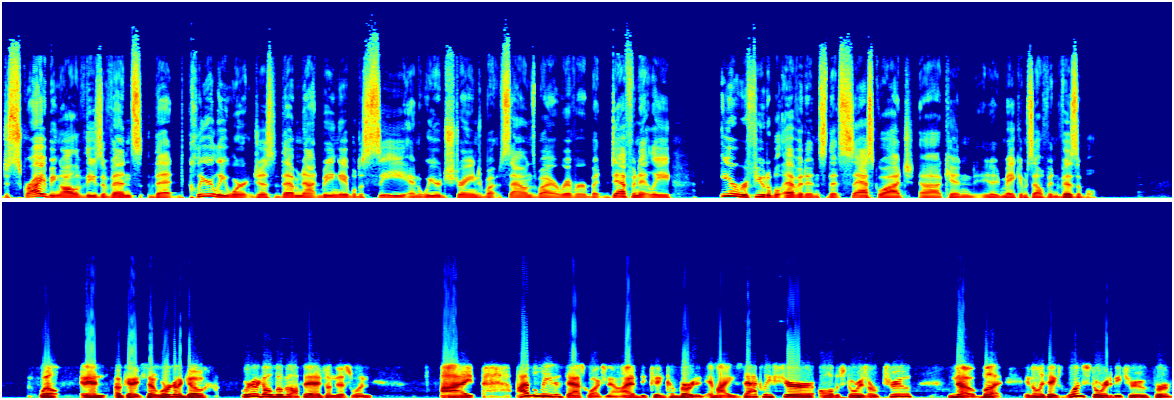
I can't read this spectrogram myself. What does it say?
describing all of these events that clearly weren't just them not being able to see and weird strange sounds by a river, but definitely irrefutable evidence that Sasquatch uh, can uh, make himself invisible. Well, and okay, so we're gonna go we're gonna go a little bit off the edge on this one. I I believe in Sasquatch now. I've been converted. Am I exactly sure all the stories are true? No, but it only takes one story to be true for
